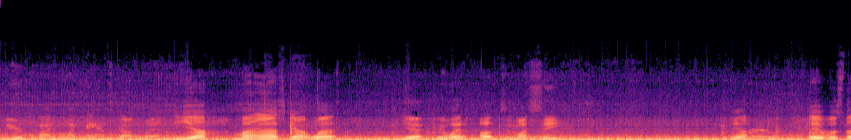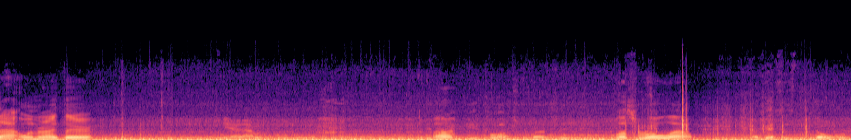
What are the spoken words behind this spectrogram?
weird. The bottom of my pants got wet. Yeah, my ass got wet. Yeah, it went up to my seat. Yeah. It was that one right there. Yeah, that was. Alright, Get close to my seat. Let's roll out. I guess it's the doors.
